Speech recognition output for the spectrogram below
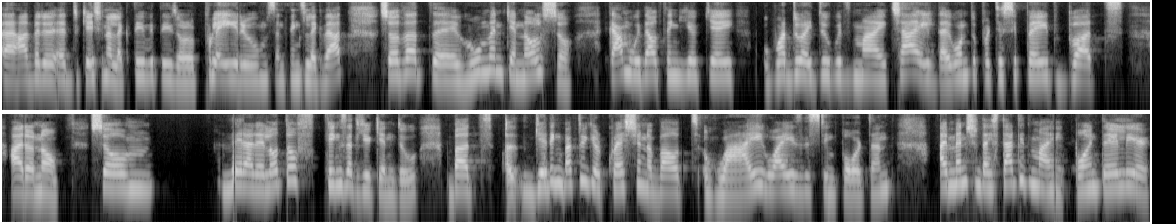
other educational activities or playrooms and things like that, so that women can also come without thinking, okay, what do I do with my child? I want to participate, but I don't know. So um, there are a lot of things that you can do but uh, getting back to your question about why why is this important? I mentioned i started my point earlier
